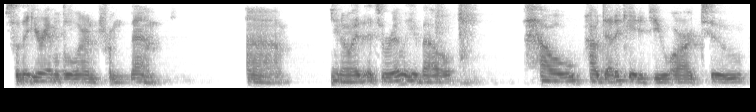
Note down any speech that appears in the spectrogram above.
so that you're able to learn from them. Um, you know, it, it's really about how how dedicated you are to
